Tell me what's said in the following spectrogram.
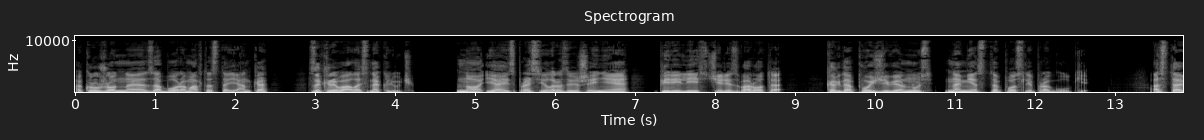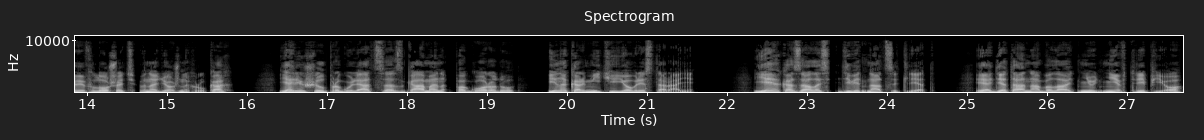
окруженная забором автостоянка, закрывалась на ключ. Но я и спросил разрешения перелезть через ворота, когда позже вернусь на место после прогулки. Оставив лошадь в надежных руках, я решил прогуляться с Гамен по городу и накормить ее в ресторане. Ей оказалось 19 лет, и одета она была отнюдь не в тряпье,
